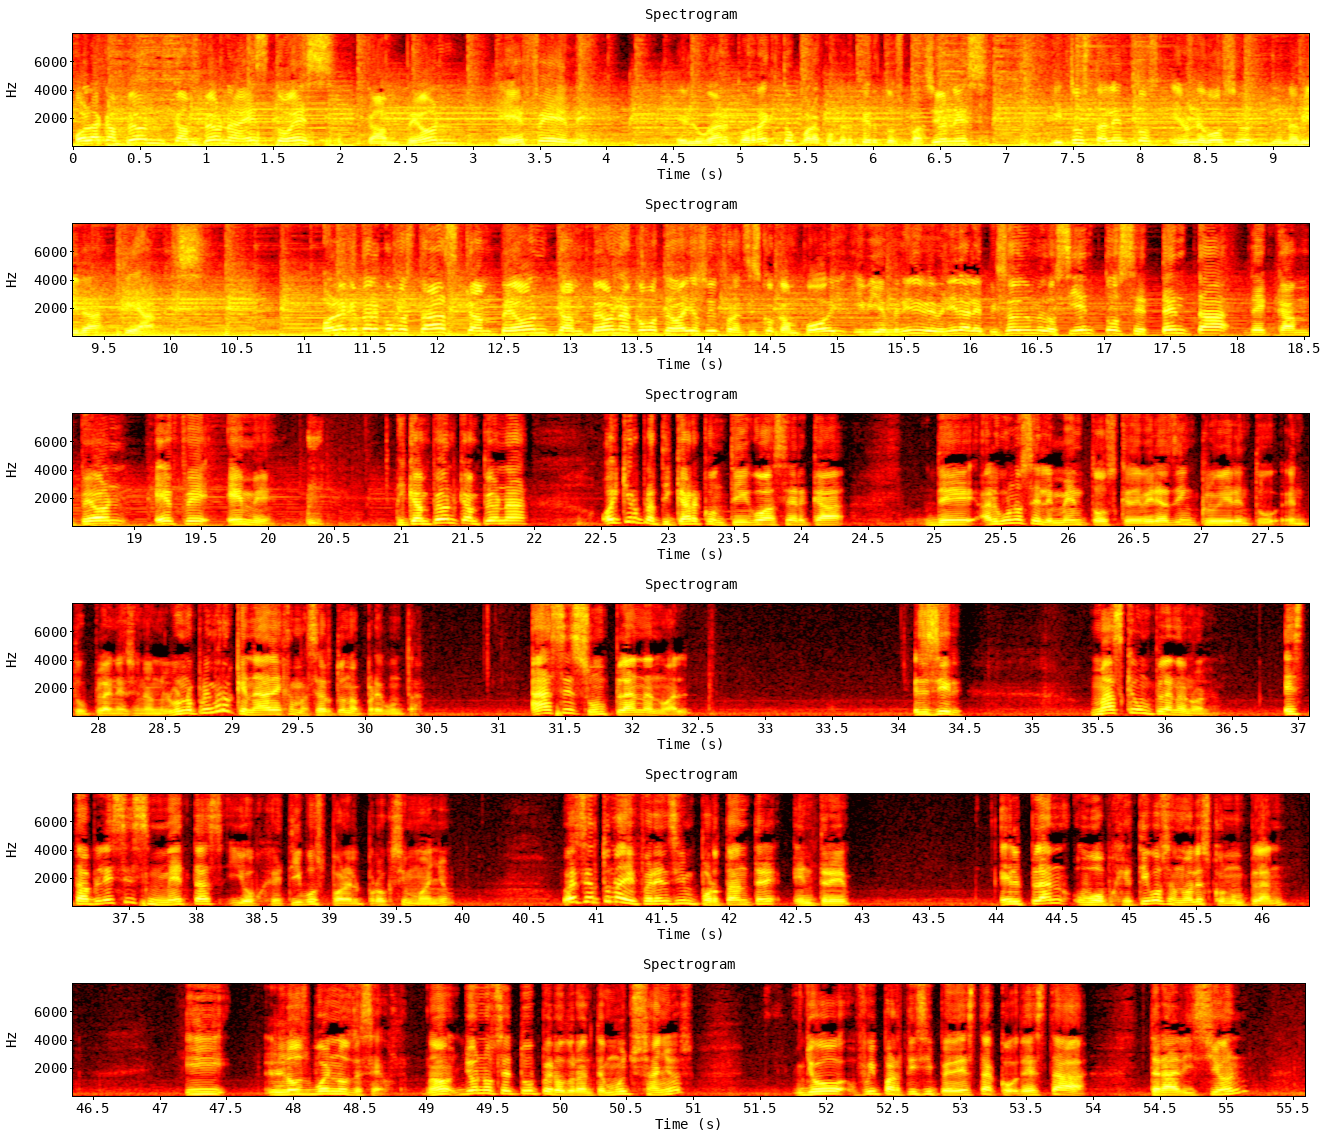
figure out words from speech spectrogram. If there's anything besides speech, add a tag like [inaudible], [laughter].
Hola campeón, campeona, esto es Campeón FM, el lugar correcto para convertir tus pasiones y tus talentos en un negocio y una vida que ames. Hola, ¿qué tal? ¿Cómo estás? Campeón, campeona, ¿cómo te va? Yo soy Francisco Campoy y bienvenido y bienvenida al episodio número 170 de Campeón FM. Y campeón, campeona, hoy quiero platicar contigo acerca algunos elementos que deberías de incluir en tu, en tu planeación anual. Bueno, primero que nada, déjame hacerte una pregunta. ¿Haces un plan anual? Es decir, más que un plan anual, ¿estableces metas y objetivos para el próximo año? Voy a hacerte una diferencia importante entre el plan u objetivos anuales con un plan y los buenos deseos, ¿no? Yo no sé tú, pero durante muchos años yo fui partícipe de esta, de esta tradición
